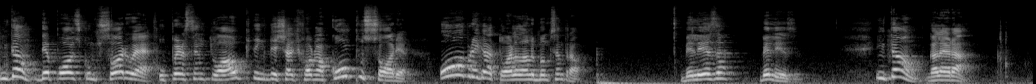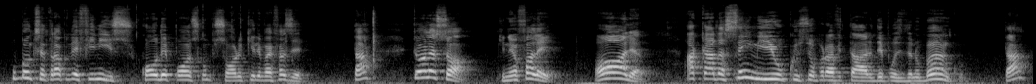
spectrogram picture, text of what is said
Então, depósito compulsório é o percentual que tem que deixar de forma compulsória, obrigatória lá no Banco Central. Beleza? Beleza. Então, galera, o Banco Central que define isso, qual o depósito compulsório que ele vai fazer, tá? Então, olha só, que nem eu falei. Olha, a cada 100 mil que o seu proprietário deposita no banco, tá?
